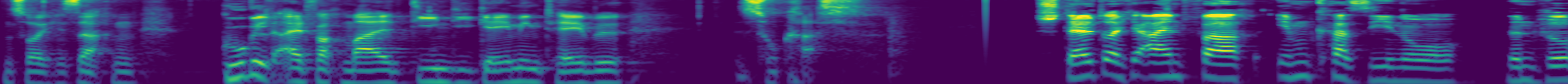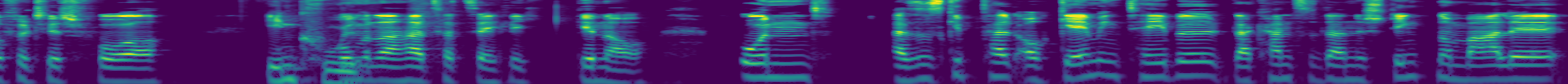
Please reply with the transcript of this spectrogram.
und solche Sachen. Googelt einfach mal D&D Gaming Table. So krass. Stellt euch einfach im Casino einen Würfeltisch vor. In cool. Wo man dann halt tatsächlich, genau. Und also es gibt halt auch Gaming Table, da kannst du dann eine stinknormale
